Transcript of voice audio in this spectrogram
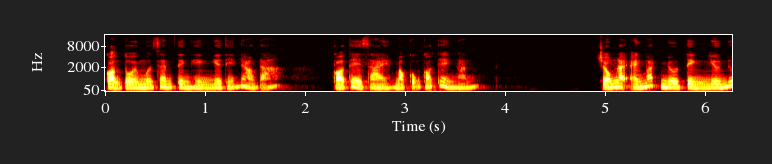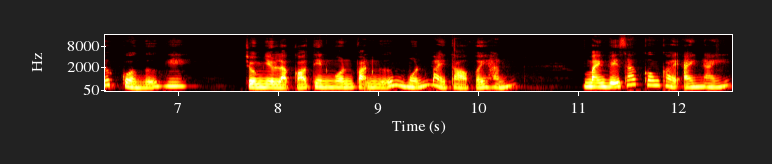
Còn tôi muốn xem tình hình như thế nào đã. Có thể dài mà cũng có thể ngắn. Chống lại ánh mắt nhu tình như nước của ngữ nghe. Trông như là có thiên ngôn vạn ngữ muốn bày tỏ với hắn. Mạnh vĩ giác không khỏi áy náy,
